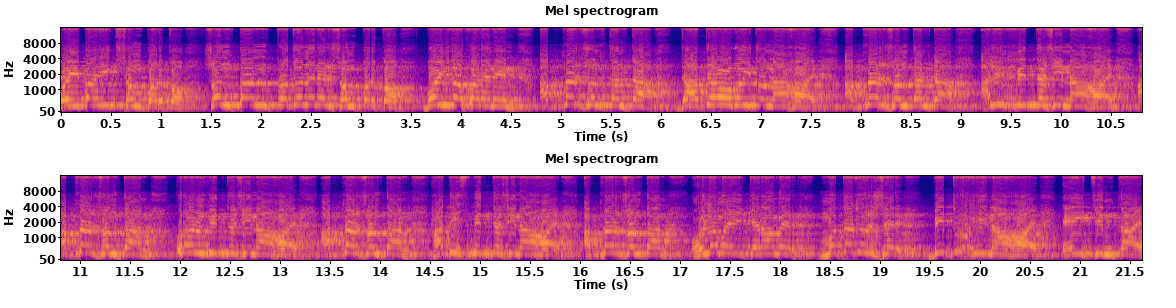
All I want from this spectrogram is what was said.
বৈবাহিক সম্পর্ক, সন্তান প্রজননের সম্পর্ক, বৈধ করে নিন। আপনার সন্তানটা যাতে অবৈধ না হয়, আপনার সন্তানটা আলিম বিদ্বেষী না হয়, আপনার সন্তান কোরআন বিদ্বেষী না হয়, আপনার সন্তান হাদিস বিদ্বেষী না হয়, আপনার সন্তান ওলামাই কেরামের মতাদর্শের বিদ্রোহী না হয়, এই চিন্তায়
